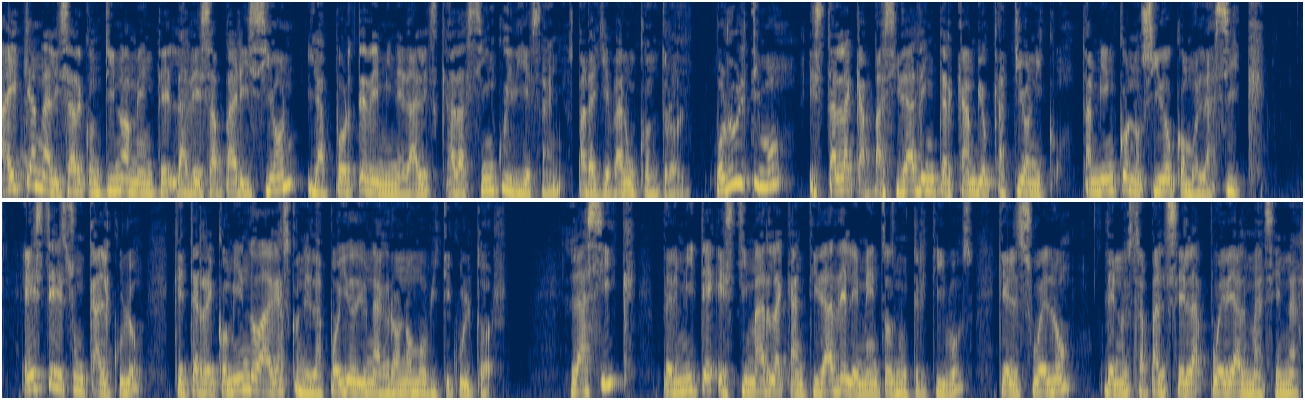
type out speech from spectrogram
Hay que analizar continuamente la desaparición y aporte de minerales cada 5 y 10 años para llevar un control. Por último, está la capacidad de intercambio catiónico, también conocido como la SIC. Este es un cálculo que te recomiendo hagas con el apoyo de un agrónomo viticultor. La SIC permite estimar la cantidad de elementos nutritivos que el suelo de nuestra parcela puede almacenar.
